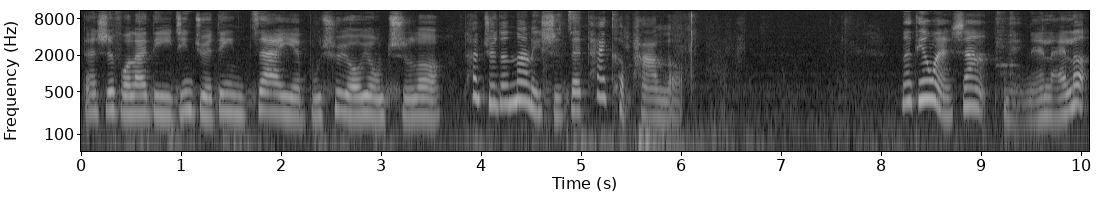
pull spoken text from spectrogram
但是弗莱迪已经决定再也不去游泳池了。他觉得那里实在太可怕了。那天晚上，奶奶来了。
